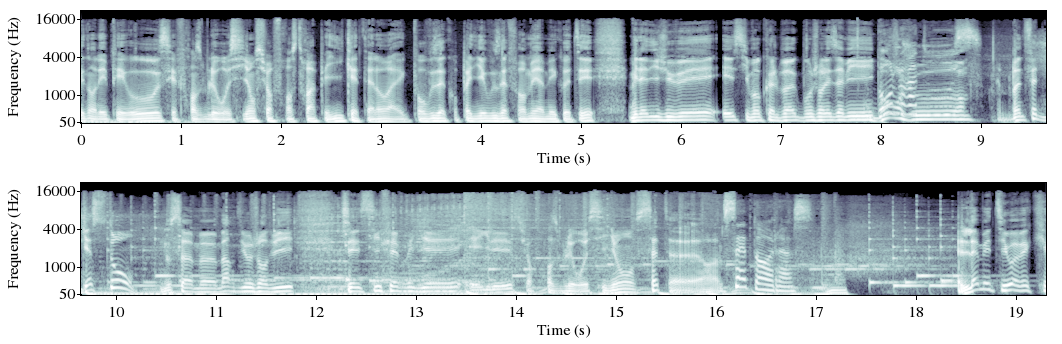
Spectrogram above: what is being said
dans les PO. C'est France Bleu Roussillon sur France 3 Pays Catalan avec pour vous accompagner, vous informer à mes côtés. Mélanie Juvet et Simon Colboc. Bonjour les amis. Bonjour, à tous. Bonne fête Gaston. Nous sommes mardi aujourd'hui. C'est le 6 février et il est sur France Bleu Roussillon 7h. 7 horas. La météo avec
